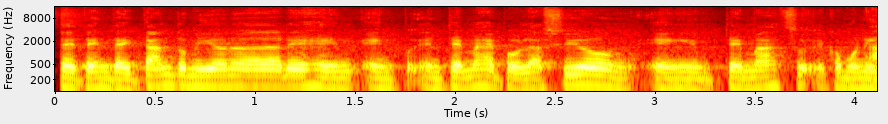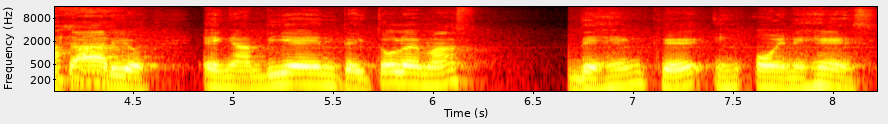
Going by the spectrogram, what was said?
setenta y tantos millones de dólares en, en- en temas de población, en temas comunitarios, en ambiente y todo lo demás, dejen que ONGs,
